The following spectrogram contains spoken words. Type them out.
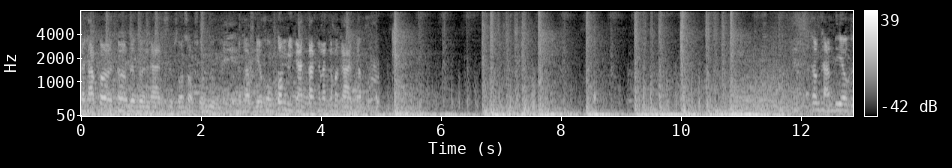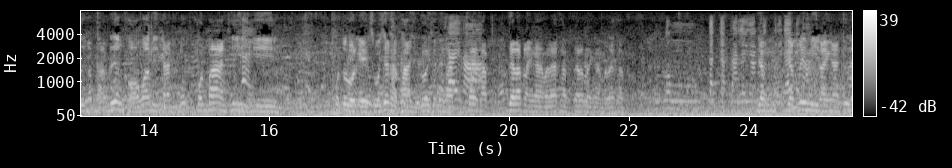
นะครับ ก็กำลังดำเนินงานสืบสวนสอบสวนอยู่นะครับ เดี๋ยวคงต้องมีการตั้งคณะกรรมการครับ คำถามเดียวคือคำถามเรื่องของว่ามีการค้นบ้านที่มีพลตำรวจเอกสุรเชษฐ์หักพานอยู่ด้วยใช่ไหมครับ ใช่ค่ะ ใช่ครับ ได้รับรายงานมาแล้วครับ ได้รับรายงานมาแล้วครับ ลงจัดจัดการรายงานยังเปิดเผยได้ยังไม่หคะมีรายงานที่ใด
